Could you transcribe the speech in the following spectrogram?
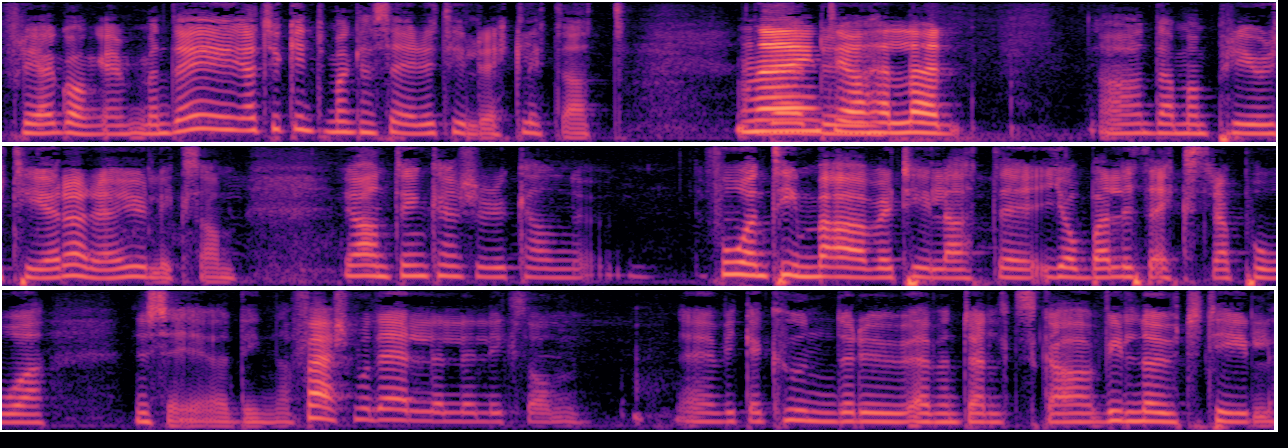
flera gånger. Men det, jag tycker inte man kan säga det tillräckligt att Nej, inte du- jag heller. ja, där man prioriterar är ju liksom ja, antingen kanske du kan få en timme över till att eh, jobba lite extra på nu säger jag din affärsmodell eller liksom eh, vilka kunder du eventuellt ska vill nå ut till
